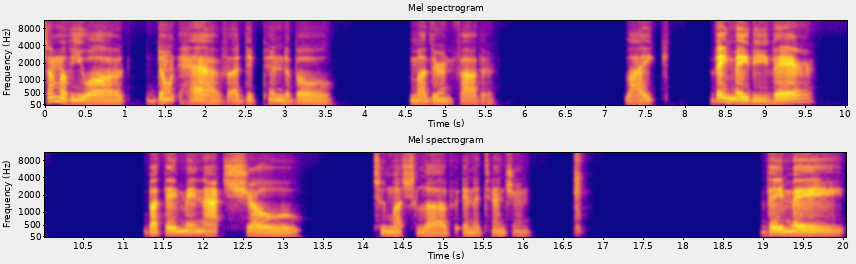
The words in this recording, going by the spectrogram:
Some of you all don't have a dependable mother and father. Like, they may be there, but they may not show too much love and attention. They may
